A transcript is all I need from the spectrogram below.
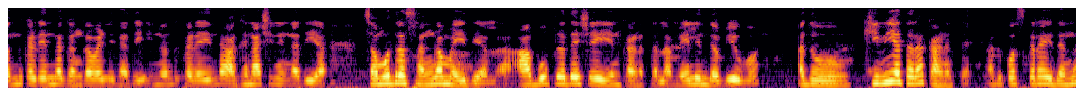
ಒಂದು ಕಡೆಯಿಂದ ಗಂಗವಳ್ಳಿ ನದಿ, ಇನ್ನೊಂದು ಕಡೆಯಿಂದ ಅಘನಾಶಿನಿ ನದಿಯ ಸಮುದ್ರ ಸಂಗಮ ಇದೆಯಲ್ಲ, ಆ ಭೂಪ್ರದೇಶ ಏನ್ ಕಾಣುತ್ತಲ್ಲ, ಮೇಲಿಂದ ವ್ಯೂ ಅದು ಕಿವಿಯ ತರ ಕಾಣುತ್ತೆ. ಅದಕ್ಕೋಸ್ಕರ ಇದನ್ನ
